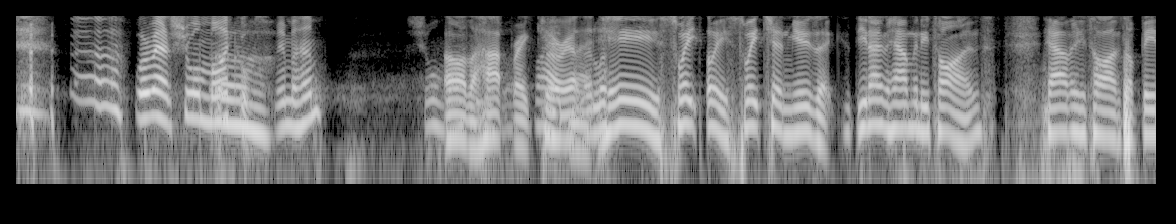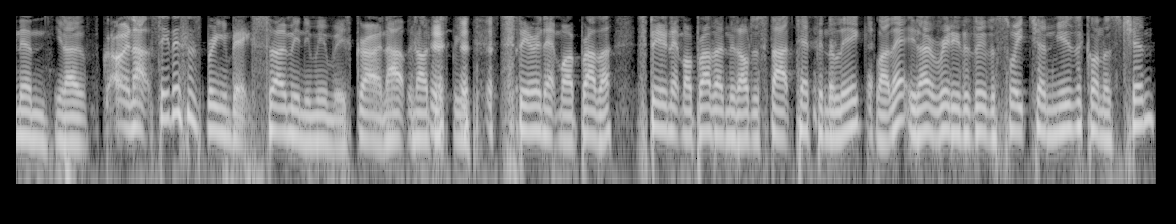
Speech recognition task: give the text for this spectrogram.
what about Shawn Michaels? Remember him? Shawn Oh, the heartbreak kid, out. mate. Hey, sweet, oi, sweet chin music. Do you know how many times, how many times I've been in, you know, growing up? See, this is bringing back so many memories growing up, and I'll just be staring at my brother, staring at my brother, and then I'll just start tapping the leg like that, you know, ready to do the sweet chin music on his chin.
